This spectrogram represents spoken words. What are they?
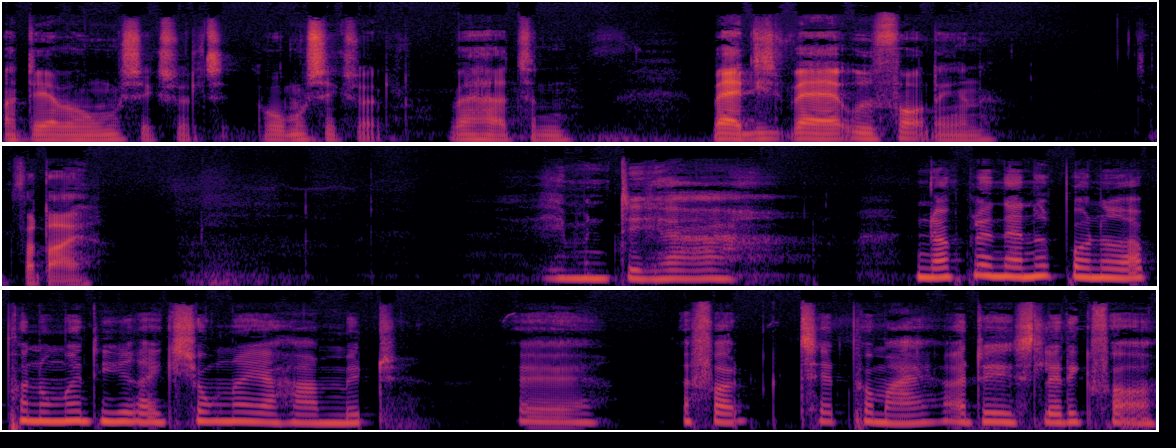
og det at være homoseksuel. homoseksuel. Hvad, har sådan, hvad, er de, hvad er udfordringerne for dig? Jamen, det har nok blandt andet bundet op på nogle af de reaktioner, jeg har mødt øh, af folk tæt på mig. Og det er slet ikke for at,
